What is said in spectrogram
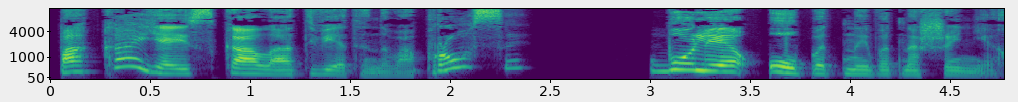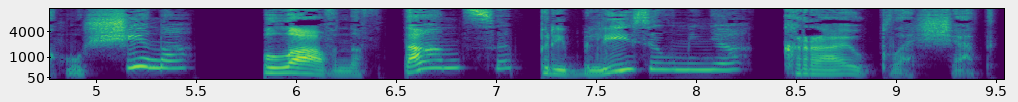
Пока я искала ответы на вопросы, более опытный в отношениях мужчина плавно в танце приблизил меня к краю площадки.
